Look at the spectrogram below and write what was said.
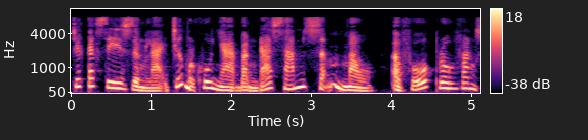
Chiếc taxi dừng lại trước một khu nhà bằng đá xám sẫm màu ở phố Provence.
